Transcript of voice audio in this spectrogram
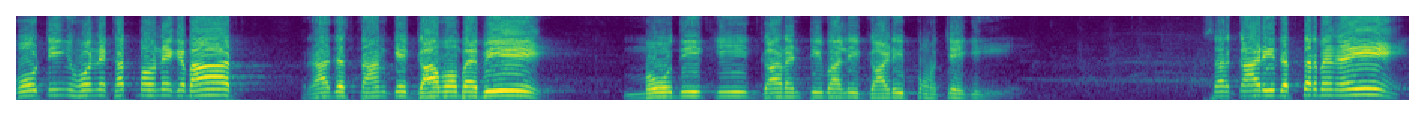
वोटिंग होने, खत्म होने के बाद राजस्थान के गाँवों में भी मोदी की गारंटी वाली गाड़ी पहुंचेगी। सरकारी दफ्तर में नहीं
